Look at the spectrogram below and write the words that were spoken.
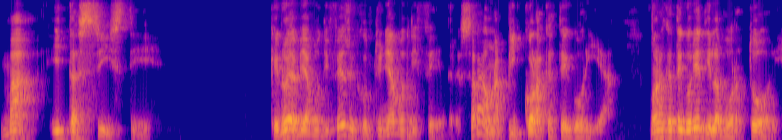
ma i tassisti che noi abbiamo difeso e continuiamo a difendere sarà una piccola categoria, ma una categoria di lavoratori.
